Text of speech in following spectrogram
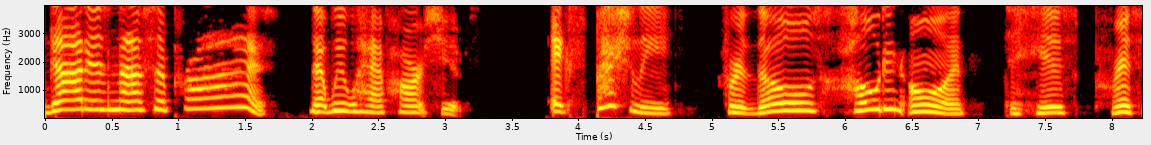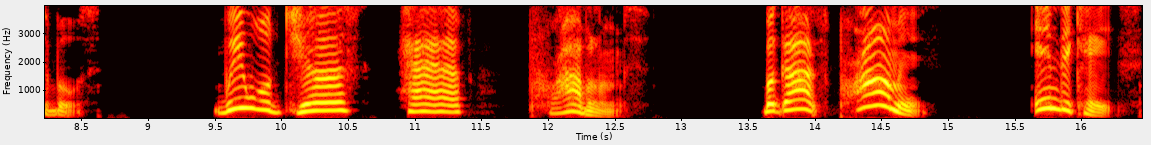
God is not surprised that we will have hardships, especially for those holding on to his principles. We will just have problems. But God's promise indicates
